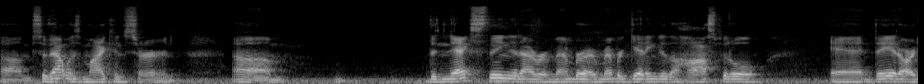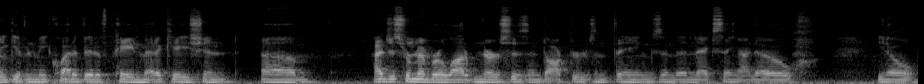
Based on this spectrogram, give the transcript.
Um, so that was my concern. Um, the next thing that I remember, I remember getting to the hospital, and they had already given me quite a bit of pain medication. Um, I just remember a lot of nurses and doctors and things, and the next thing I know, you know,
